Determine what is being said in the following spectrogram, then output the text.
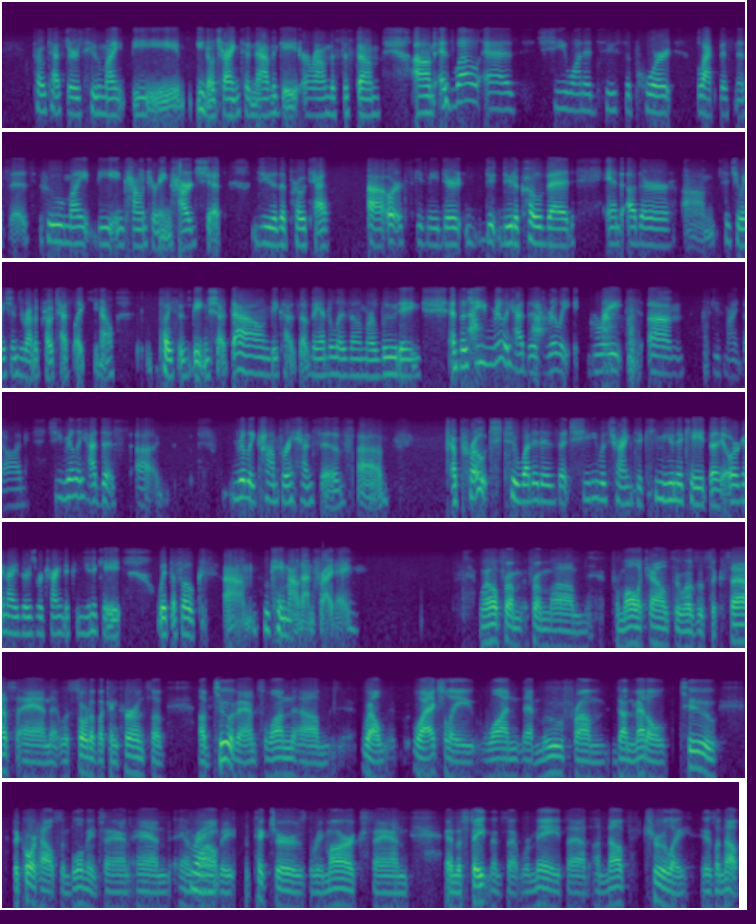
protesters who might be, you know, trying to navigate around the system, um, as well as she wanted to support black businesses who might be encountering hardship due to the protests uh, or excuse me, due, due to COVID and other um, situations around the protests, like you know, places being shut down because of vandalism or looting, and so she really had this really great. Um, excuse my dog. She really had this uh, really comprehensive. Uh, approach to what it is that she was trying to communicate, the organizers were trying to communicate with the folks um, who came out on Friday. Well, from from um, from all accounts, it was a success, and it was sort of a concurrence of of two events. One, um, well, well, actually, one that moved from Dunn Meadow to the courthouse in Bloomington, and and right. while the, the pictures, the remarks, and and the statements that were made that enough truly is enough.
